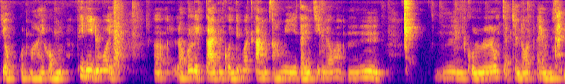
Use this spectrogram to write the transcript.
เกี่ยวกับกฎหมายของที่นี่ด้วย เออเราก็เลยกลายเป็นคนที่ว่าตามสามีแต่จริงๆแล้วอะอืม คุณรู้จักฉันน้อยไปเหมือนกัน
